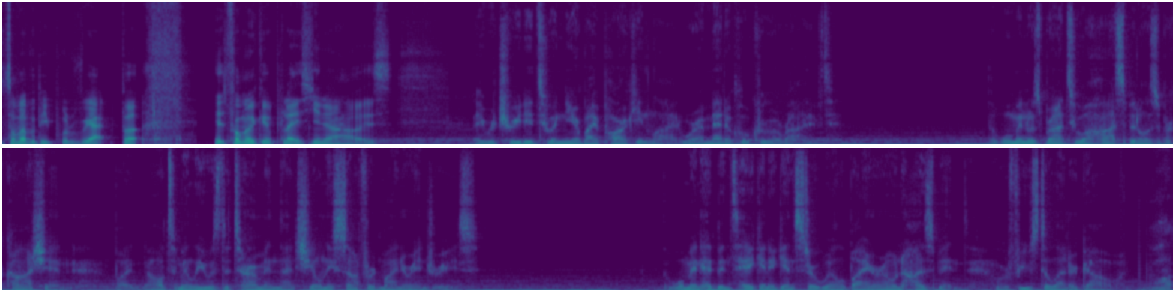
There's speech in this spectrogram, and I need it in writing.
some other people would react, but it's from a good place. You know how it is. They retreated to a nearby parking lot where a medical crew arrived. The woman was brought to a hospital as a precaution, but ultimately it was determined that she only suffered minor injuries. The woman had been taken against her will by her own husband, who refused to let her go. What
